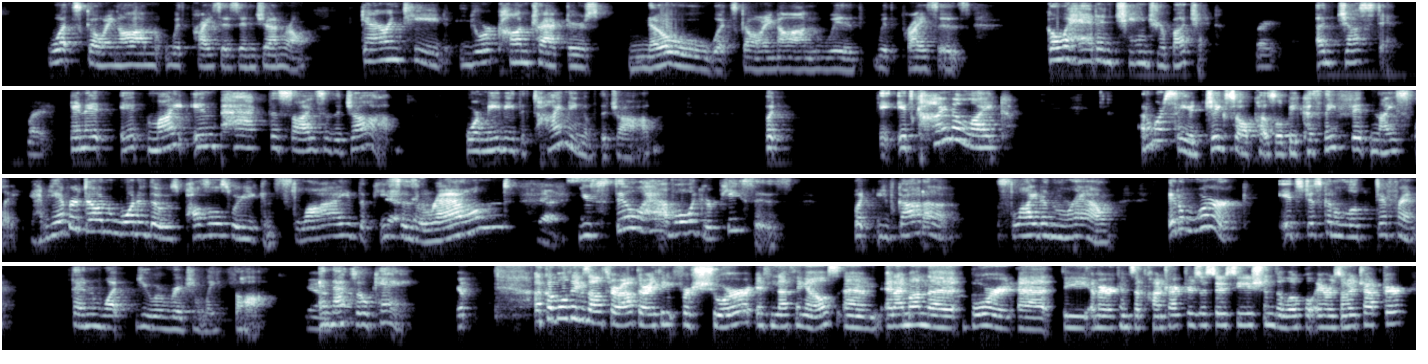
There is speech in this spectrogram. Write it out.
what's going on with prices in general. Guaranteed, your contractors know what's going on with, with prices. Go ahead and change your budget, Right. adjust it. Right. And it, it might impact the size of the job or maybe the timing of the job. But it's kind of like, I don't want to say a jigsaw puzzle because they fit nicely. Have you ever done one of those puzzles where you can slide the pieces around? Yes. You still have all your pieces, but you've got to slide them around. It'll work. It's just going to look different than what you originally thought. yeah. And that's okay. A couple of things I'll throw out there. I think for sure, if nothing else, um, and I'm on the board at the American Subcontractors Association, the local Arizona chapter.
